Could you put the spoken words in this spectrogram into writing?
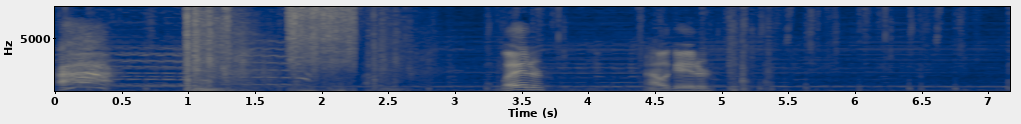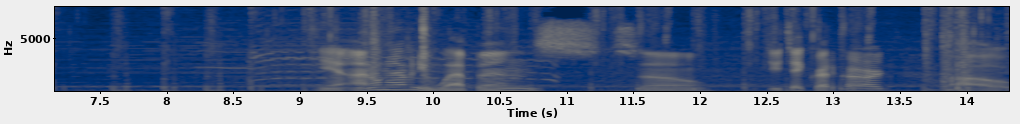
Ah! Later, alligator. Yeah, I don't have any weapons, so... Do you take credit card? Oh.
